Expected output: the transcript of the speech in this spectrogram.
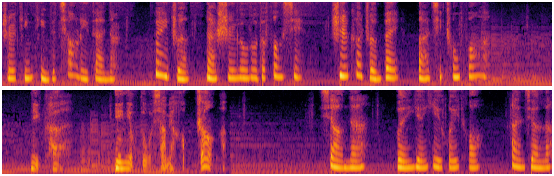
直挺挺的翘立在那儿，对准那湿漉漉的缝隙，时刻准备发起冲锋了。你看，你扭得我下面好胀啊！小南闻言一回头，看见了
